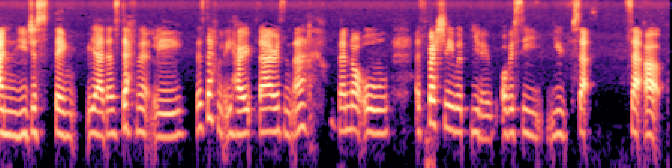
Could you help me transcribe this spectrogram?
and you just think yeah there's definitely there's definitely hope there isn't there? They're not all especially with you know obviously you've set set up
